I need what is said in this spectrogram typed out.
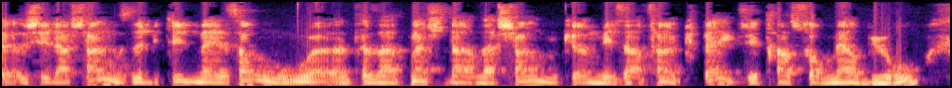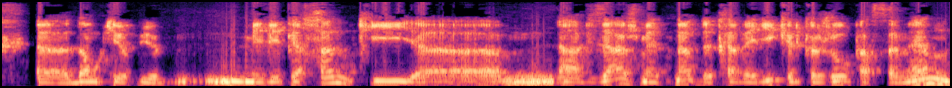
Euh, j'ai la chance d'habiter une maison où euh, présentement, je suis dans la chambre que mes enfants occupaient, que j'ai transformé en bureau. donc, mais les personnes qui envisagent maintenant de travailler quelques jours par semaine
